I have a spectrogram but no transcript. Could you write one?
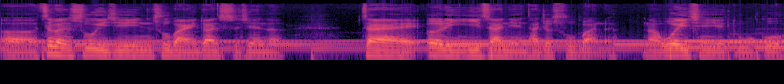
呃，这本书已经出版一段时间了，在二零一三年它就出版了。那我以前也读过。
